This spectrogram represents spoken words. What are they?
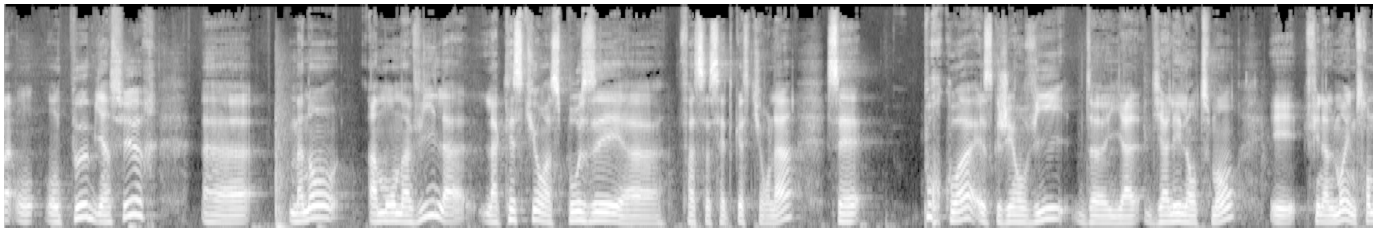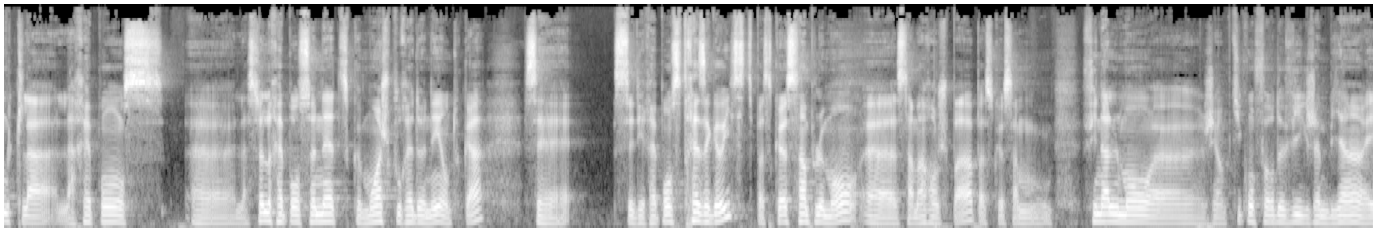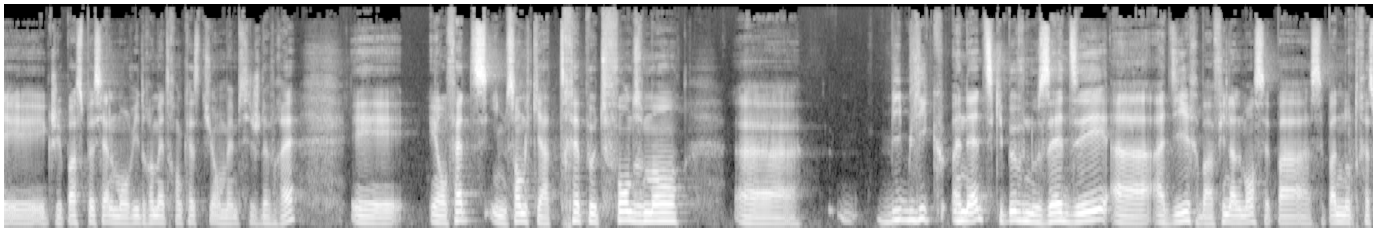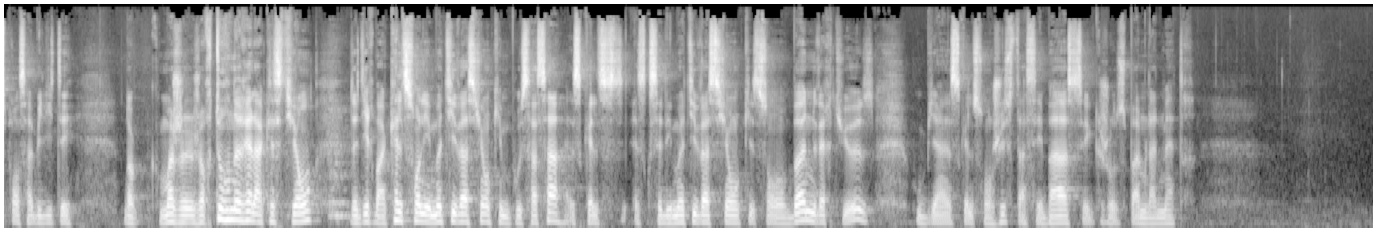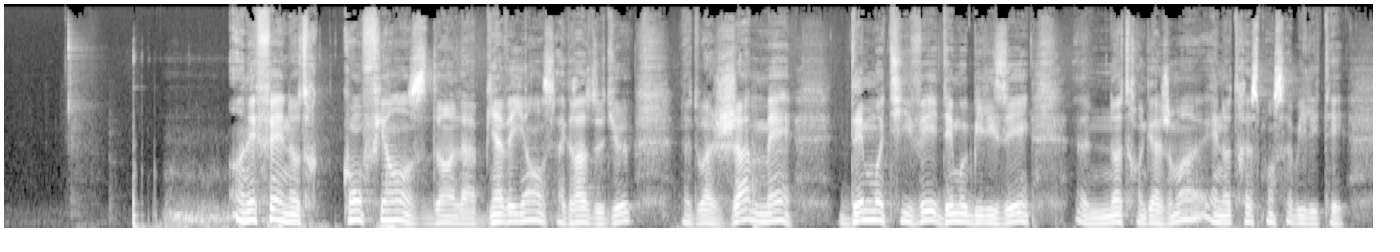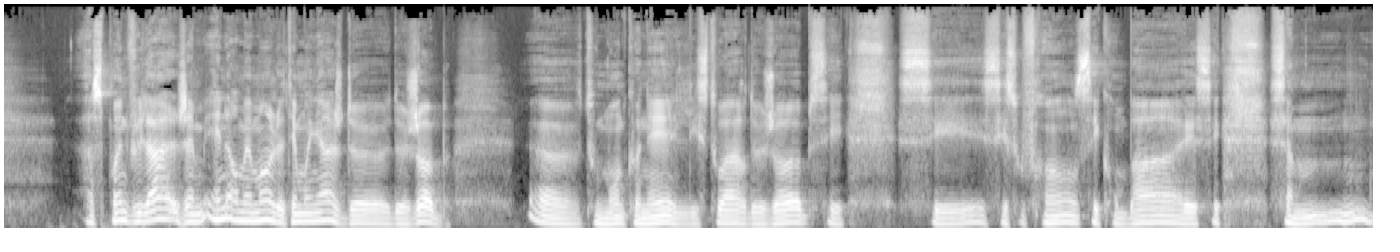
Bah, on, peut bien sûr. Euh, maintenant, à mon avis, la, question à se poser euh, face à cette question-là, c'est pourquoi est-ce que j'ai envie d'y aller lentement? Et finalement, il me semble que la, la réponse, euh, la seule réponse honnête que moi je pourrais donner, en tout cas, c'est c'est des réponses très égoïstes parce que simplement euh, ça m'arrange pas parce que ça me... finalement euh, j'ai un petit confort de vie que j'aime bien et, et que j'ai pas spécialement envie de remettre en question même si je devrais. Et, en fait il me semble qu'il y a très peu de fondements euh, bibliques honnêtes qui peuvent nous aider à, à dire bah, finalement c'est pas c'est pas de notre responsabilité donc moi je, retournerai la question de dire bah, quelles sont les motivations qui me poussent à ça? Est-ce qu'elles est-ce que c'est des motivations qui sont bonnes vertueuses ou bien est-ce qu'elles sont juste assez basses et que j'ose pas me l'admettre? En effet notre confiance dans la bienveillance la grâce de Dieu ne doit jamais démotiver, démobiliser euh, notre engagement et notre responsabilité. À ce point de vue-là, j'aime énormément le témoignage de, de Job. Euh, tout le monde connaît l'histoire de Job, ses, ses, ses, souffrances, ses combats, et ses, sa,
